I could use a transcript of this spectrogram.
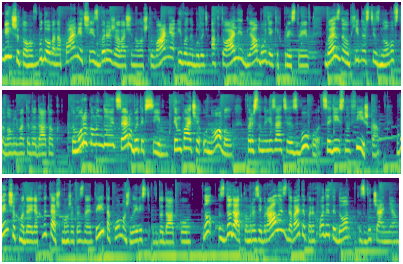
Більше того, вбудована пам'ять ще й збереже ваші налаштування, і вони будуть актуальні для будь-яких пристроїв, без необхідності знову встановлювати додаток. Тому рекомендую це робити всім. Тим паче у Noble персоналізація звуку це дійсно фішка. В інших моделях ви теж можете знайти таку можливість в додатку. Ну, з додатком розібрались, давайте переходити до звучання.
